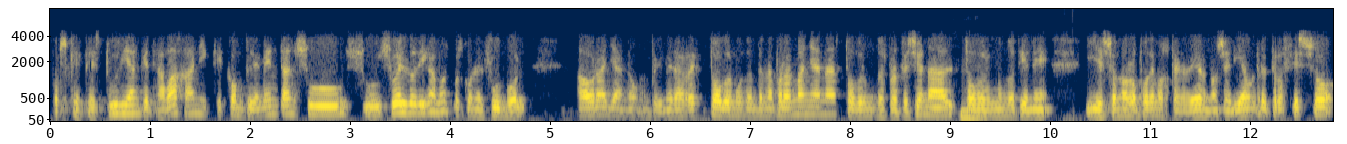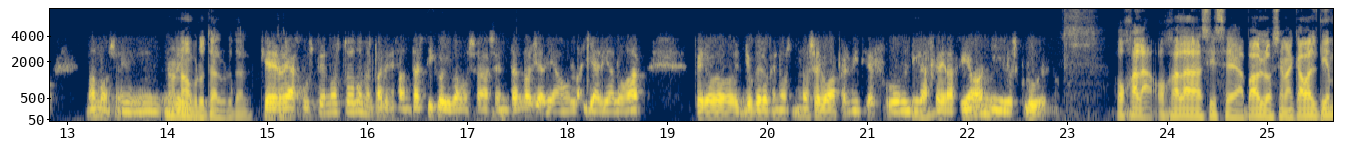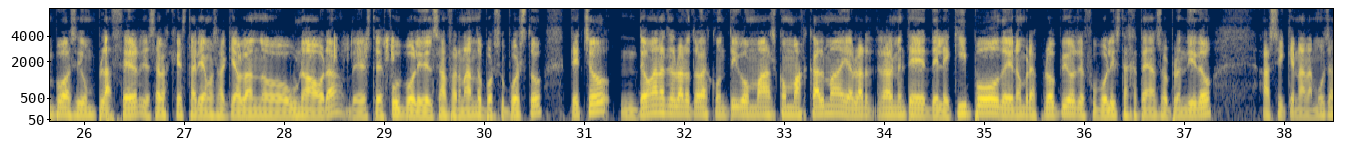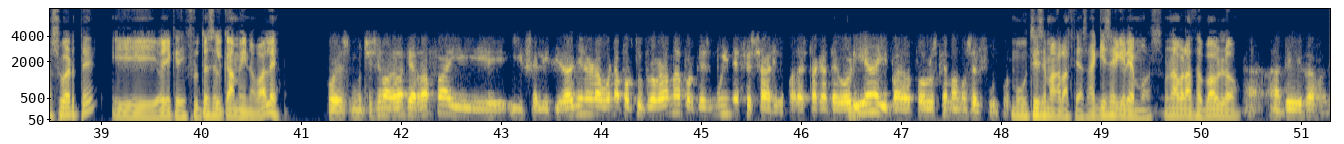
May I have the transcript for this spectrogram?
pues que, que estudian, que trabajan y que complementan su, su sueldo, digamos, pues con el fútbol. Ahora ya no, en primera red todo el mundo entrena por las mañanas, todo el mundo es profesional, mm. todo el mundo tiene, y eso no lo podemos perder, ¿no? Sería un retroceso, vamos. Eh, no, no, brutal, brutal. Que reajustemos todo me parece fantástico y vamos a sentarnos y a, dialogar. Y a dialogar. Pero yo creo que no, no, se lo va a permitir el fútbol, ni la federación ni los clubes, ¿no? Ojalá, ojalá así sea. Pablo, se me acaba el tiempo, ha sido un placer. Ya sabes que estaríamos aquí hablando una hora de este fútbol y del San Fernando, por supuesto. De hecho, tengo ganas de hablar otra vez contigo más con más calma y hablar realmente del equipo, de nombres propios, de futbolistas que te hayan sorprendido. Así que nada, mucha suerte y oye, que disfrutes el camino, ¿vale? Pues muchísimas gracias, Rafa, y, y, felicidad y enhorabuena por tu programa porque es muy necesario para esta categoría y para todos los que amamos el fútbol. Muchísimas gracias. Aquí seguiremos. Un abrazo, Pablo. A, a ti, Rafa.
